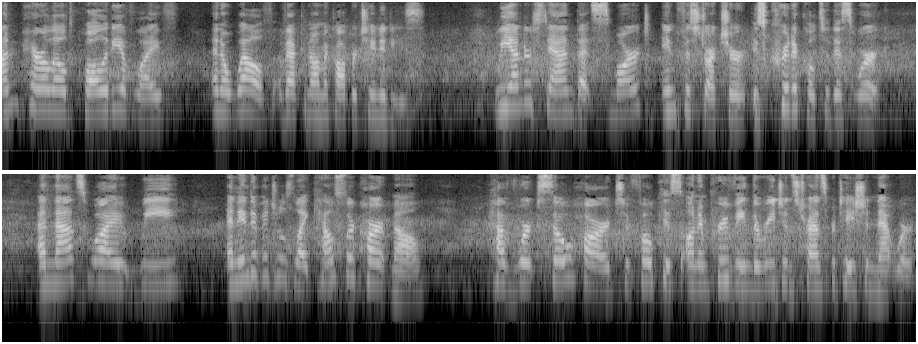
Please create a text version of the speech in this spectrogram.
unparalleled quality of life and a wealth of economic opportunities. We understand that smart infrastructure is critical to this work, and that's why we and individuals like Councillor Cartmell have worked so hard to focus on improving the region's transportation network.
